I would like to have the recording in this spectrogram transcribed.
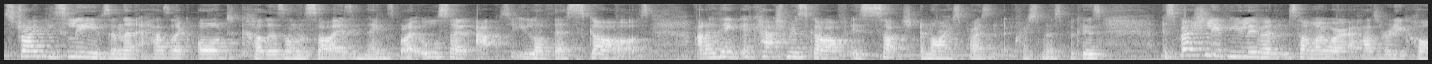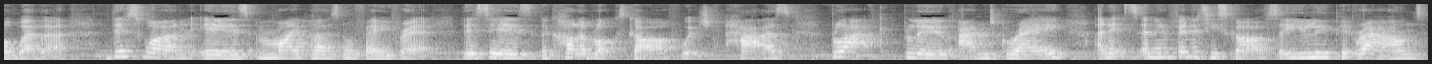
stripy sleeves and then it has like odd colours on the sides and things but I also absolutely love their scarves. And I think a cashmere scarf is such a nice present at Christmas because especially if you live in somewhere where it has really cold weather this one is my personal favourite. This is the colour block scarf which has black blue and grey and it's an infinity scarf so you loop it round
